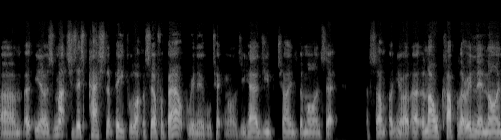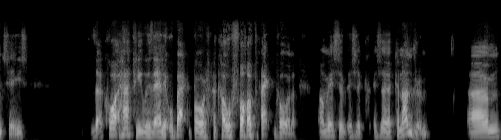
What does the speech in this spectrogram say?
Um, uh, you know, as much as there's passionate people like myself about renewable technology, how do you change the mindset of some, you know, an old couple that are in their 90s that are quite happy with their little back boiler, a coal-fired back boiler? I mean, it's a, it's a, it's a conundrum. Um,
